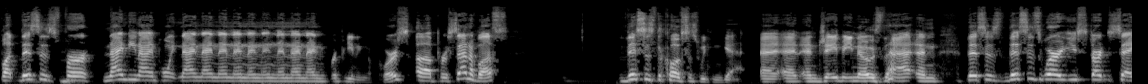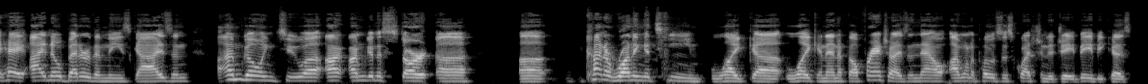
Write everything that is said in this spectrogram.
But this is for 99.9999999 repeating, of course, uh, percent of us. This is the closest we can get, and, and, and JB knows that. And this is this is where you start to say, "Hey, I know better than these guys," and I'm going to uh, I, am going to start uh, uh, kind of running a team like uh, like an NFL franchise. And now I want to pose this question to JB because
